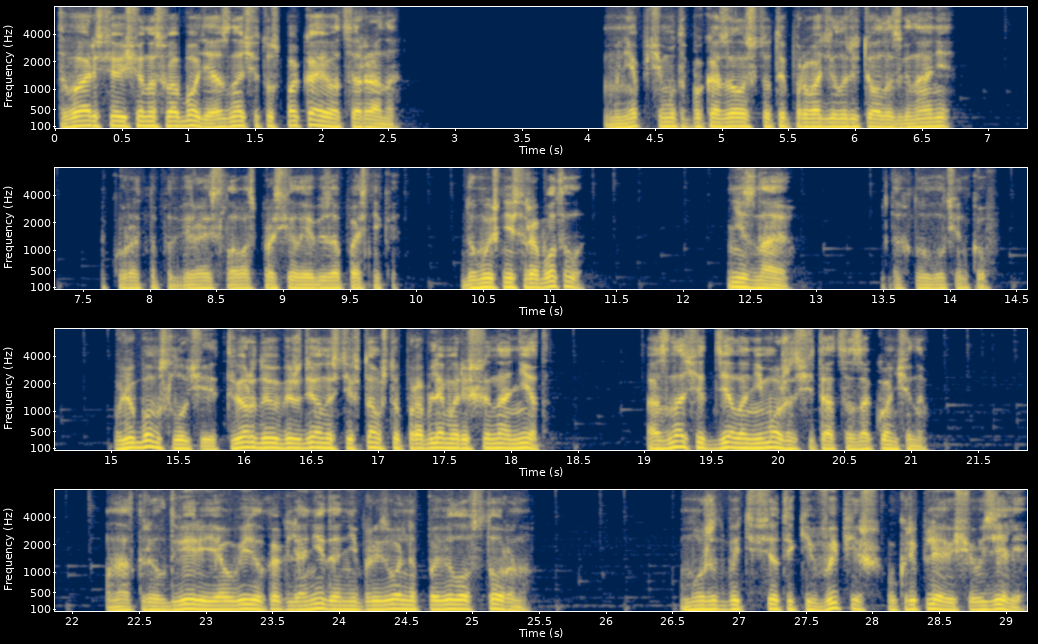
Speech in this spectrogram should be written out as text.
Тварь все еще на свободе, а значит, успокаиваться рано. Мне почему-то показалось, что ты проводил ритуал изгнания. Аккуратно подбирая слова, спросил я безопасника. Думаешь, не сработало? Не знаю, вздохнул Волченков. В любом случае, твердой убежденности в том, что проблема решена, нет. А значит, дело не может считаться законченным. Он открыл дверь, и я увидел, как Леонида непроизвольно повело в сторону. Может быть, все-таки выпьешь укрепляющего зелья?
